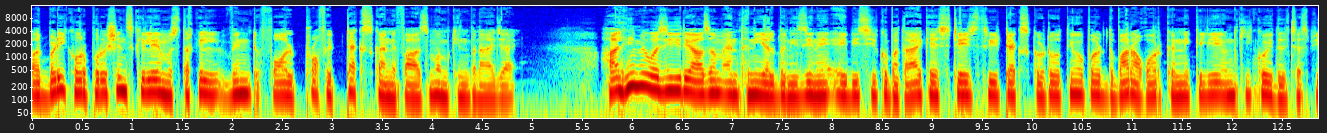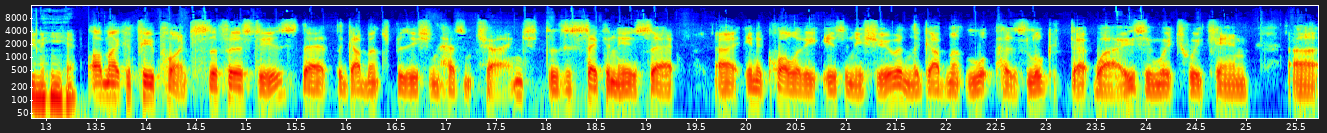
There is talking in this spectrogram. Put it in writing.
اور بڑی کارپوریشنز کے لیے مستقل ونڈ فال پروفٹ ٹیکس کا نفاذ ممکن بنایا جائے حال ہی میں وزیر اعظم اینتھنی البنیزی نے اے بی سی کو بتایا کہ اسٹیج تھری ٹیکس کٹوتیوں پر دوبارہ غور کرنے کے لیے ان کی کوئی دلچسپی نہیں ہے Uh, inequality is an issue, and the government look, has looked at ways in which we can uh,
